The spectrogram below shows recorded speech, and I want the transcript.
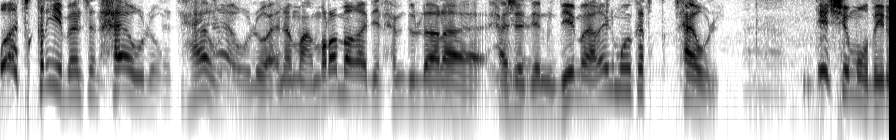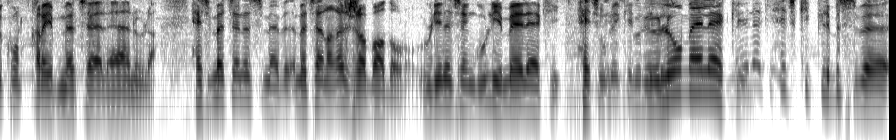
وتقريبا تنحاولوا. تتحاولوا. تحاولوا حنا ما عمرنا ما غادي الحمد لله راه حاجة ديال ديما. غير المهم كتحاول دير شي موديل يكون قريب مثلا ولا. حيت مثلا نسمع مثلا غير الجبادور ولينا تنقول ليه ملكي. حيت ولا له ملاكي. ملاكي. حيت كيتلبس ب...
